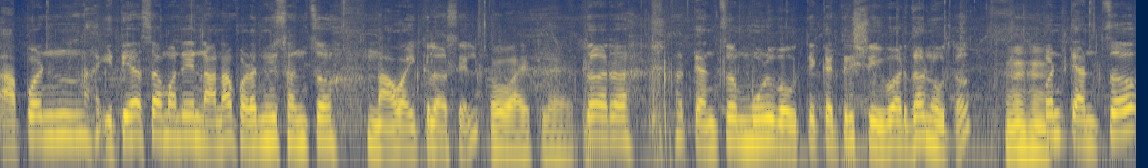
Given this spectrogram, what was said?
आपण इतिहासामध्ये नाना फडणवीसांचं नाव ऐकलं असेल. हो ऐकलंय. तर त्यांचं मूळ बहुतेक काहीतरी श्रीवर्धन होतं. पण त्यांचं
